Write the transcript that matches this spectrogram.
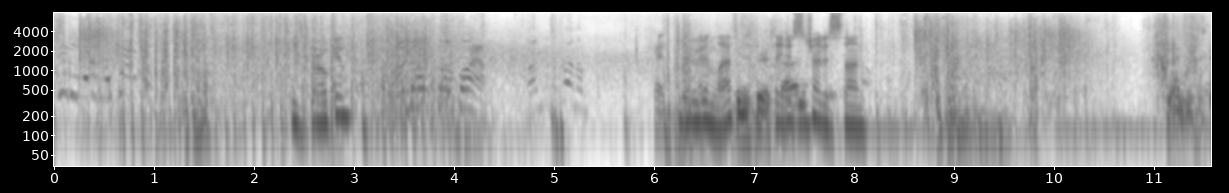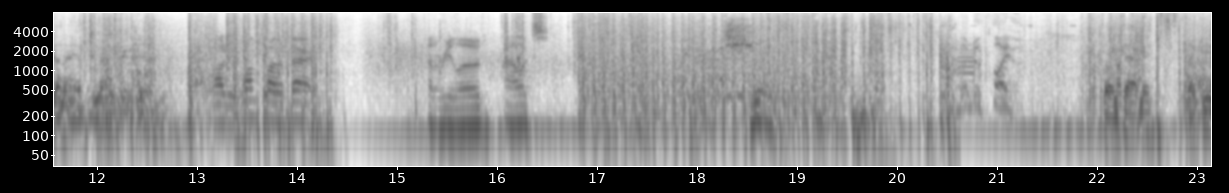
They're really letting us have it. He's broken. Under hostile fire. I'm in Okay, Moving left. Just They just stun? try to stun. Yeah, I'm just gonna have to not. Oh, there's one further back. Gotta reload. Alex. Under fire. Don't tap me. Thank you.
